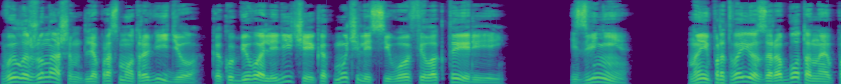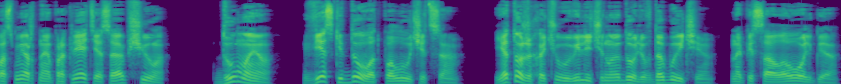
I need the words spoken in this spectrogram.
Выложу нашим для просмотра видео, как убивали Лича и как мучились с его филактерией. Извини, но и про твое заработанное посмертное проклятие сообщу. Думаю, веский довод получится. Я тоже хочу увеличенную долю в добыче, написала Ольга.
